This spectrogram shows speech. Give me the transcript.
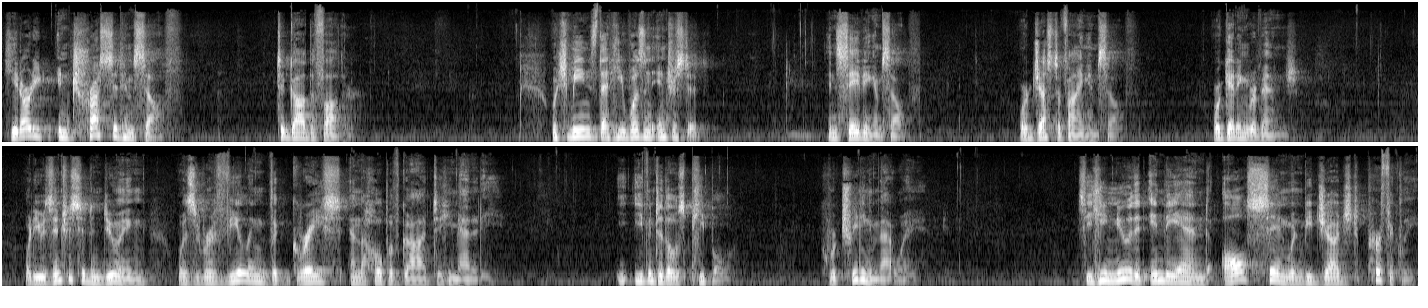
He had already entrusted himself to God the Father, which means that he wasn't interested in saving himself or justifying himself or getting revenge. What he was interested in doing was revealing the grace and the hope of God to humanity, even to those people who were treating him that way. See, he knew that in the end, all sin would be judged perfectly.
